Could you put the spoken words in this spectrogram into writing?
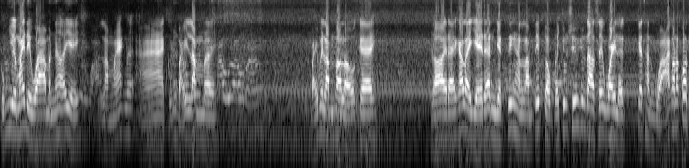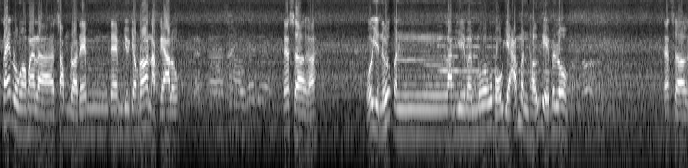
Cũng như máy điều hòa mình nữa hả gì? Làm mát nữa. À cũng 75 rồi. 75 thôi là ok. Rồi đây khá là về để anh Nhật tiến hành làm tiếp tục. Để chút xíu chúng ta sẽ quay lại cái thành quả. Có nó có test luôn không? Hay là xong rồi đem đem vô trong đó nạp ra luôn? Test sơ hả? Ủa, về nước mình làm gì mình mua cái bộ giảm mình thử nghiệm đó luôn. Test sơ.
